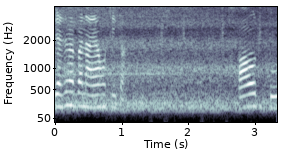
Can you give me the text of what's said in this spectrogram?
जैसे मैं बनाया हूँ, ठीक है? How to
